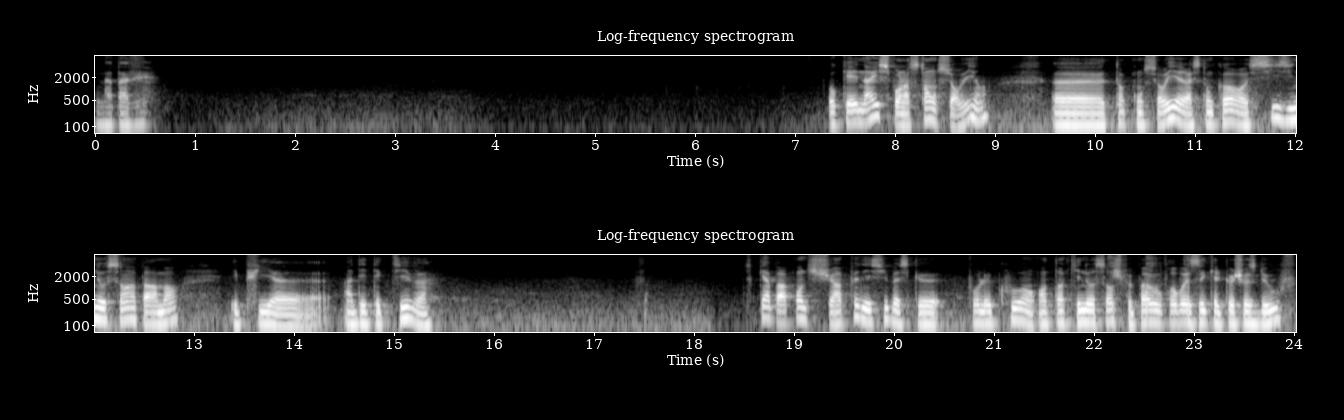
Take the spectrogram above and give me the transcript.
Il m'a pas vu. Ok, nice, pour l'instant on survit. Hein. Euh, tant qu'on survit, il reste encore 6 innocents apparemment. Et puis euh, un détective. En tout cas, par contre, je suis un peu déçu parce que pour le coup, en, tant qu'innocent, je peux pas vous proposer quelque chose de ouf.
